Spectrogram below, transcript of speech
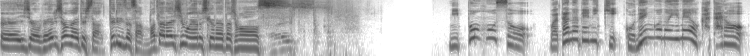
えー以上メール紹介でした。テリーザさんまた来週もよろしくお願いいたします、日本放送渡辺美希5年後の夢を語ろう。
